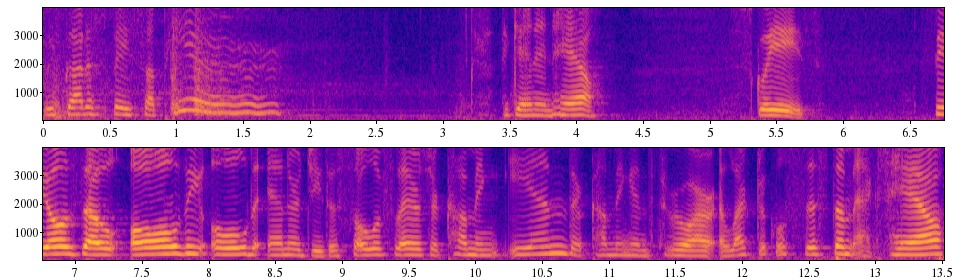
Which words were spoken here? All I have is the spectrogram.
We've got a space up here. Again, inhale. Squeeze. Feel as though all the old energy, the solar flares are coming in. They're coming in through our electrical system. Exhale.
